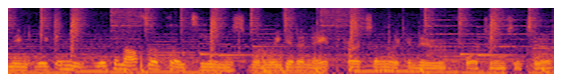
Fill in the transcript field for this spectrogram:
I mean, we can we can also play teams. When we get an eighth person, we can do four teams of two.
